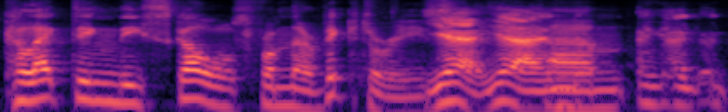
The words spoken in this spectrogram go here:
collecting these skulls from their victories. Yeah, yeah, and, Um, and, and-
